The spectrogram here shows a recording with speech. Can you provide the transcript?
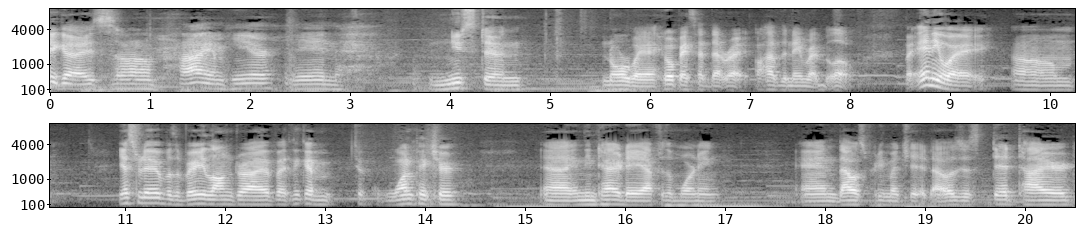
day guys, um, I am here in Newston, Norway. I hope I said that right. I'll have the name right below. But anyway, um, yesterday was a very long drive. I think I took one picture uh, in the entire day after the morning. And that was pretty much it. I was just dead tired.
